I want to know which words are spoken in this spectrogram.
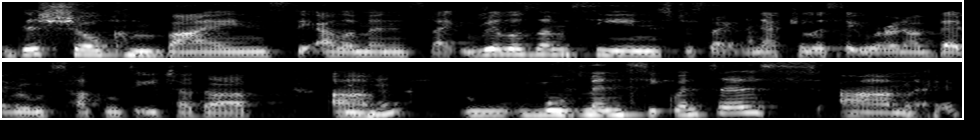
this show combines the elements like realism scenes, just like naturalistic, we're in our bedrooms talking to each other, um, Mhm. movement sequences, um, Okay.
